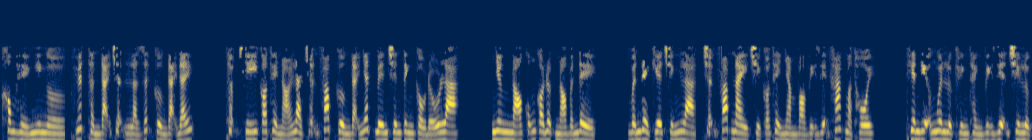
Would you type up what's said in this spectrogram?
Không hề nghi ngờ, huyết thần đại trận là rất cường đại đấy. Thậm chí có thể nói là trận pháp cường đại nhất bên trên tinh cầu đấu la. Nhưng nó cũng có được nó vấn đề. Vấn đề kia chính là, trận pháp này chỉ có thể nhằm vào vị diện khác mà thôi. Thiên địa nguyên lực hình thành vị diện chi lực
